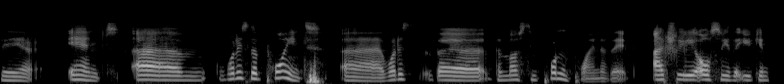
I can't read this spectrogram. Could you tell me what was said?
There. And um, what is the point? Uh, what is the the most important point of it? Actually, also that you can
